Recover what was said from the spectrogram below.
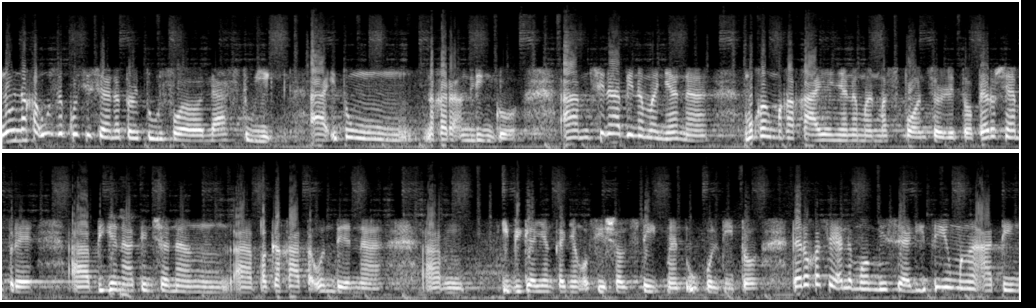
Nung nakausap ko si Senator Tulfo last week, ah, itong nakaraang linggo, um, sinabi naman niya na mukhang makakaya niya naman ma-sponsor ito. Pero syempre, ah, bigyan natin siya ng ah, pagkakataon din na um, ibigay ang kanyang official statement ukol dito. Pero kasi alam mo, Miss Ellie, ito yung mga ating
